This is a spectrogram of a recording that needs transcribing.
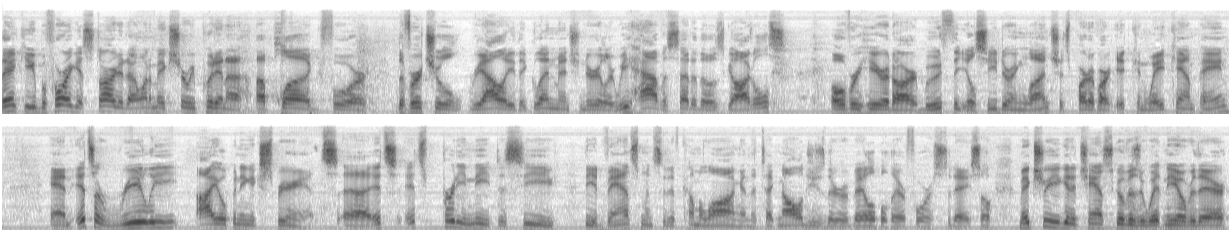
Thank you. Before I get started, I want to make sure we put in a, a plug for the virtual reality that Glenn mentioned earlier. We have a set of those goggles over here at our booth that you'll see during lunch. It's part of our It Can Wait campaign. And it's a really eye-opening experience. Uh, it's, it's pretty neat to see the advancements that have come along and the technologies that are available there for us today. So make sure you get a chance to go visit Whitney over there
